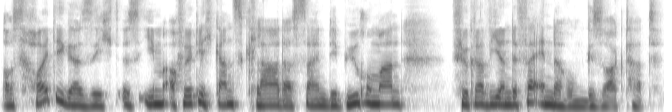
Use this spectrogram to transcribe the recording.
aus heutiger Sicht ist ihm auch wirklich ganz klar, dass sein Debütroman für gravierende Veränderungen gesorgt hat.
